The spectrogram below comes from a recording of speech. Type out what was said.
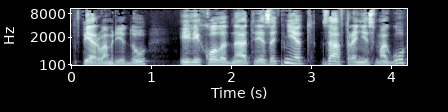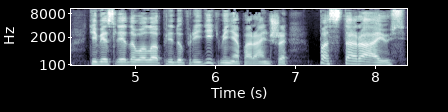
в первом ряду», или холодно отрезать «нет, завтра не смогу, тебе следовало предупредить меня пораньше, постараюсь».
